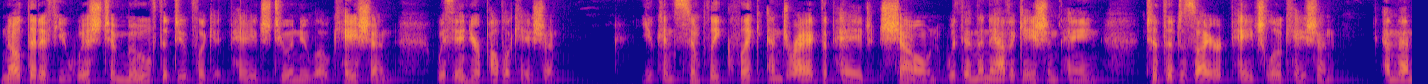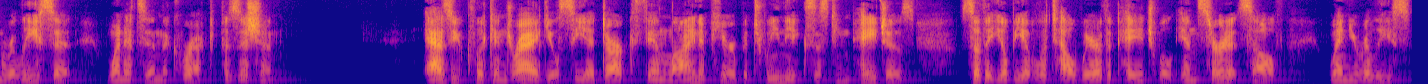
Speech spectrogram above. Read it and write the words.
Note that if you wish to move the duplicate page to a new location within your publication, you can simply click and drag the page shown within the navigation pane to the desired page location and then release it when it's in the correct position. As you click and drag, you'll see a dark thin line appear between the existing pages so that you'll be able to tell where the page will insert itself when you release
